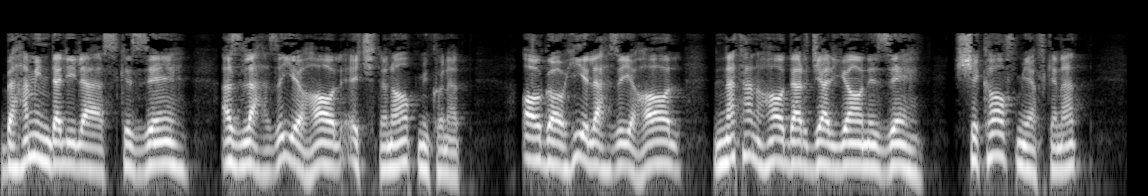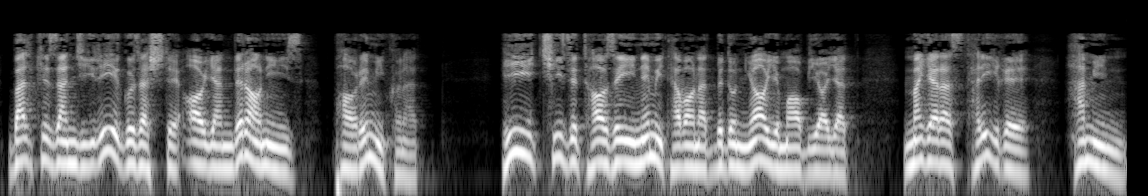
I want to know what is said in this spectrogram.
به همین دلیل است که ذهن از لحظه حال اجتناب می کند آگاهی لحظه حال نه تنها در جریان ذهن شکاف میافکند بلکه زنجیره گذشته آینده را نیز پاره می کند هیچ چیز تازه‌ای نمی‌تواند به دنیای ما بیاید مگر از طریق همین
